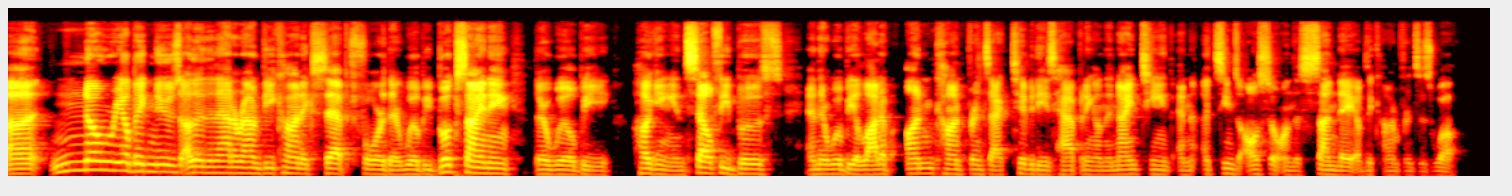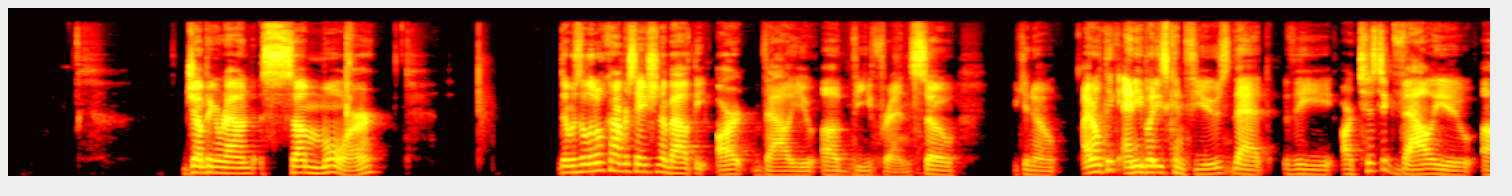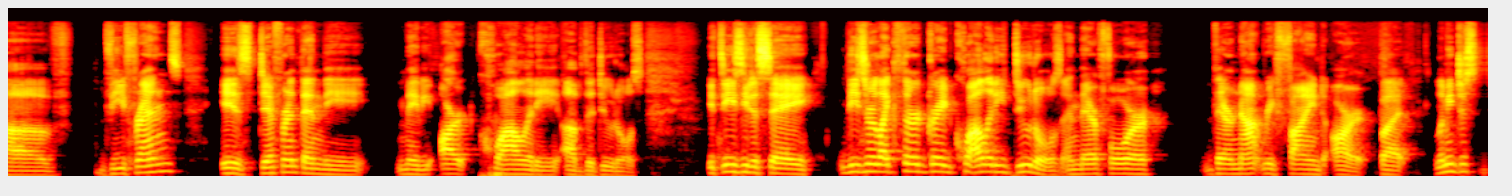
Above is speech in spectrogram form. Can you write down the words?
Uh, no real big news other than that around VeeCon, except for there will be book signing, there will be hugging in selfie booths, and there will be a lot of unconference activities happening on the 19th, and it seems also on the Sunday of the conference as well. Jumping around some more, there was a little conversation about the art value of VFriends. So, you know, I don't think anybody's confused that the artistic value of V Friends is different than the maybe art quality of the doodles. It's easy to say these are like third grade quality doodles and therefore they're not refined art. But let me just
